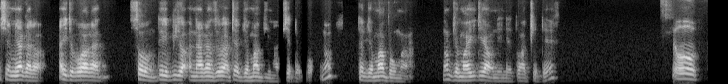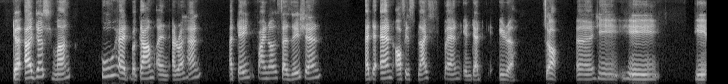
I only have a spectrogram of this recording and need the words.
အရှင်မြတ်ကတော့အဲ့ဒီတဘွားကဆုံးတည်ပြီးတော့အနာဂံဆိုတော့အထက်ပြမပြည်မှာဖြစ်တယ်ပေါ့နော်အထက်ပြမဘုံမှာနော်ပြမကြီးတယောက်အနေနဲ့သွားဖြစ်တယ် So the eldest monk who had become an arahant attained final cessation at the end of his lifespan in that era. So uh, he he he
